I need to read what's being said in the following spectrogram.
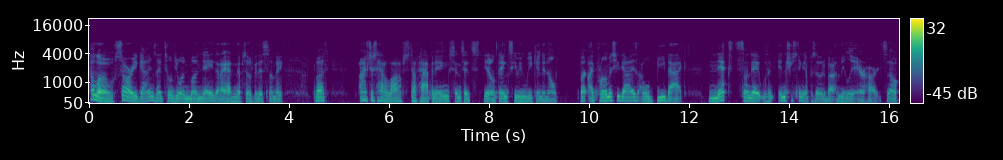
Hello. Sorry, guys. I told you on Monday that I had an episode for this Sunday, but I've just had a lot of stuff happening since it's, you know, Thanksgiving weekend and all. But I promise you guys, I will be back next Sunday with an interesting episode about Amelia Earhart. So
